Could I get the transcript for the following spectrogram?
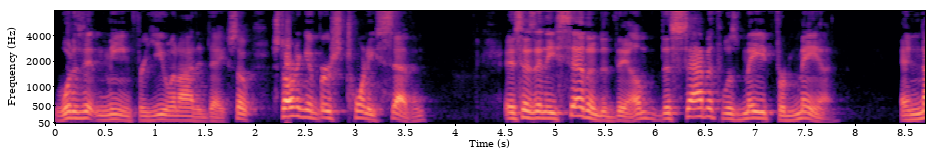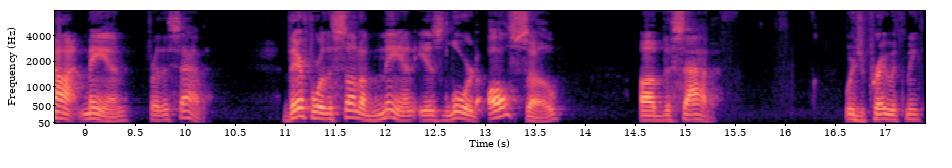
what does it mean for you and I today? So, starting in verse 27, it says, And he said unto them, The Sabbath was made for man, and not man for the Sabbath. Therefore, the Son of Man is Lord also of the Sabbath. Would you pray with me?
